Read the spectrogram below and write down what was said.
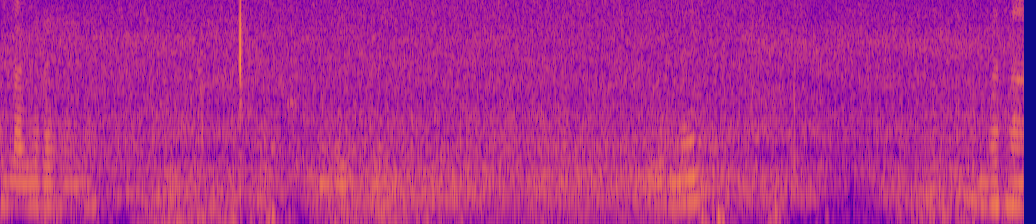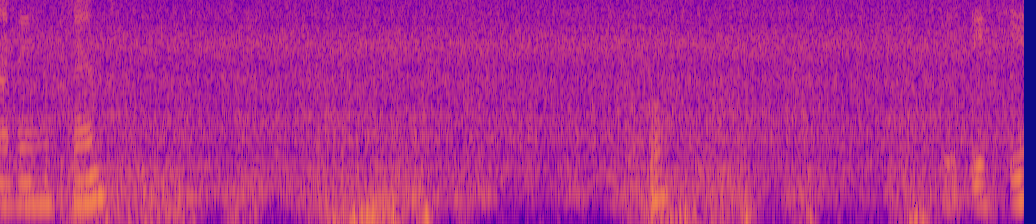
अलग रहेगा। देखिए मैं बना रही हूँ फ्रेंड इसको देखिए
